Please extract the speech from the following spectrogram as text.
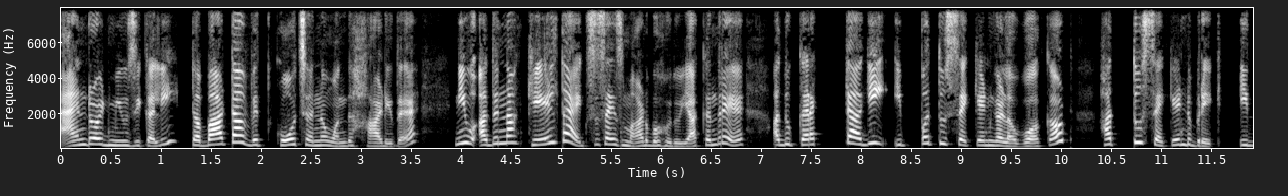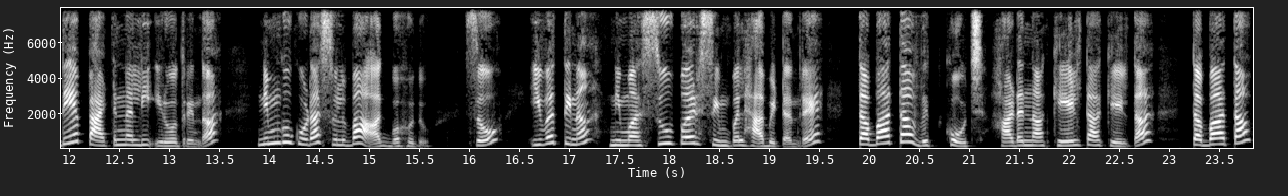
ಆಂಡ್ರಾಯ್ಡ್ ಮ್ಯೂಸಿಕಲ್ಲಿ ಟಬಾಟಾ ವಿತ್ ಕೋಚ್ ಅನ್ನೋ ಒಂದು ಹಾಡಿದೆ. ನೀವು ಅದನ್ನ ಕೇಳ್ತಾ ಎಕ್ಸಸೈಸ್ ಮಾಡಬಹುದು. ಯಾಕಂದ್ರೆ ಅದು ಕರೆಕ್ಟಾಗಿ ಇಪ್ಪತ್ತು ಸೆಕೆಂಡ್ಗಳ ವರ್ಕೌಟ್, ಹತ್ತು ಸೆಕೆಂಡ್ ಬ್ರೇಕ್ ಇದೇ ಪ್ಯಾಟರ್ನಲ್ಲಿ ಇರೋದ್ರಿಂದ ನಿಮಗೂ ಕೂಡ ಸುಲಭ ಆಗಬಹುದು. ಸೊ, ಇವತ್ತಿನ ನಿಮ್ಮ ಸೂಪರ್ ಸಿಂಪಲ್ ಹ್ಯಾಬಿಟ್ ಅಂದ್ರೆ ತಬಾತಾ ವಿತ್ ಕೋಚ್ ಹಾಡನ್ನ ಕೇಳ್ತಾ ಕೇಳ್ತಾ ತಬಾತಾ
